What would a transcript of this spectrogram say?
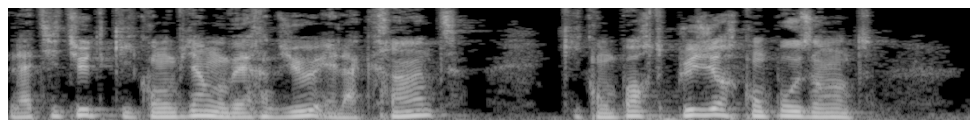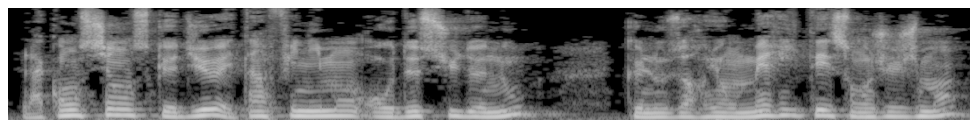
l'attitude qui convient envers Dieu est la crainte, qui comporte plusieurs composantes. La conscience que Dieu est infiniment au-dessus de nous, que nous aurions mérité son jugement,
